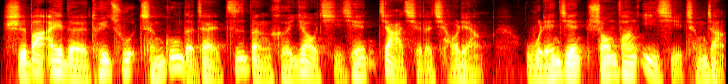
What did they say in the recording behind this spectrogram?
十八 A 的推出，成功的在资本和药企间架起了桥梁。五年间，双方一起成长，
